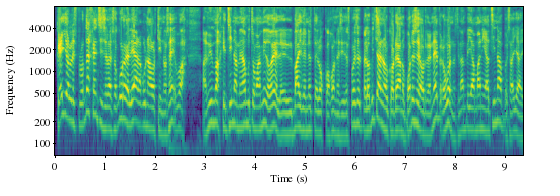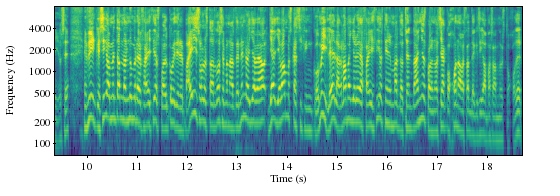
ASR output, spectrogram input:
que ellos les protegen si se les ocurre liar alguna a los chinos, ¿eh? Buah, a mí más que China me da mucho más miedo él, el Biden este de los cojones, y después el pelo picha en el coreano, por ese orden, ¿eh? Pero bueno, si le han pillado manía a China, pues allá ellos, ¿eh? En fin, que siga aumentando el número de fallecidos por el COVID en el país, solo estas dos semanas de enero ya, ya llevamos casi 5.000, ¿eh? La gran mayoría de fallecidos tienen más de 80 años, pero nos ya cojona bastante que siga pasando esto, joder.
